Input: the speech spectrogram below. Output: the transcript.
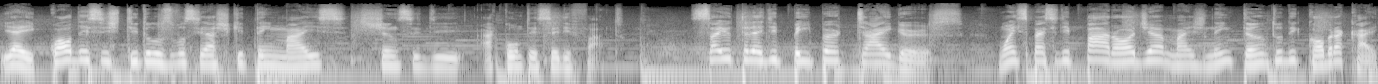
E aí, qual desses títulos você acha que tem mais chance de acontecer de fato? Saiu o trailer de Paper Tigers, uma espécie de paródia, mas nem tanto, de Cobra Kai.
